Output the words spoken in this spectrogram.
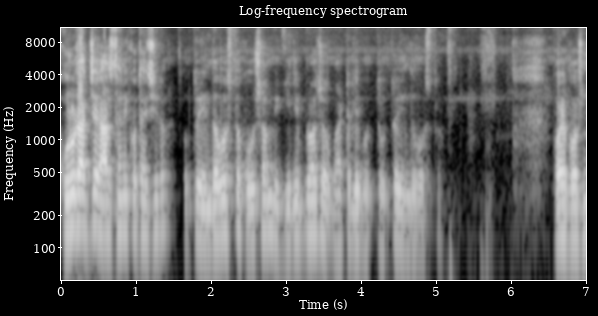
কুরু রাজ্যের রাজধানী কোথায় ছিল? উত্তর ইন্দ্রবস্ত কৌশাম্বী, গিরিব্রজ পাটলিপুত্র উত্তর ইন্দ্রবস্ত পরের প্রশ্ন,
